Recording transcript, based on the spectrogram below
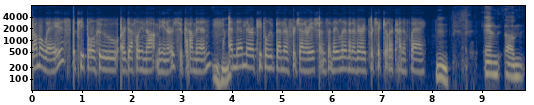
fromaways, the people who are definitely not Mainers who come in, mm-hmm. and then there are people who've been there for generations, and they live in a very particular kind of way. Mm. And um,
